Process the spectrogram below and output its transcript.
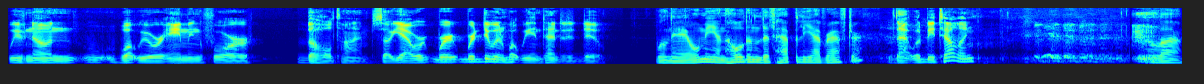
we've known what we were aiming for the whole time. So yeah, we're we're we're doing what we intended to do. Will Naomi and Holden live happily ever after? That would be telling. We'll, uh,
